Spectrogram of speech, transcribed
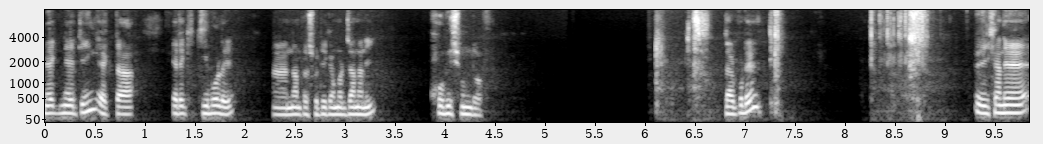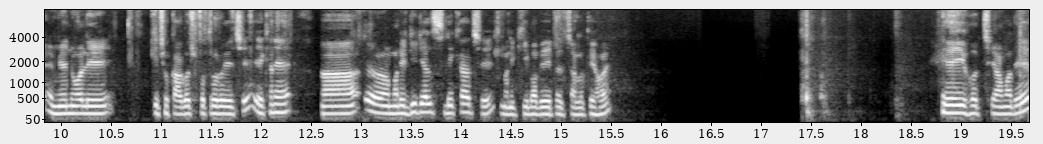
ম্যাগনেটিং একটা, এটাকে কি বলে নামটা সঠিক আমার জানা নেই, খুবই সুন্দর। তারপরে এইখানে ম্যানুয়ালি কিছু কাগজপত্র রয়েছে, এখানে মানে ডিটেলস লেখা আছে মানে কীভাবে এটা চালাতে হয়। এই হচ্ছে আমাদের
